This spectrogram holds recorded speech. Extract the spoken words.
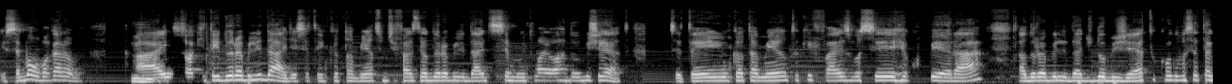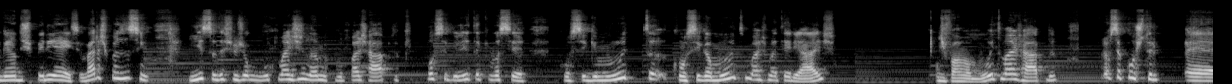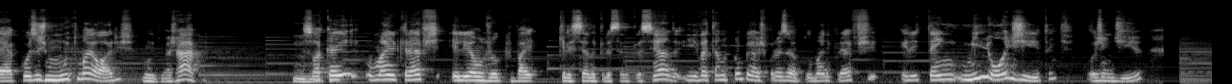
Isso é bom pra caramba. Uhum. Aí, só que tem durabilidade. Aí você tem encantamento de fazer a durabilidade ser muito maior do objeto. Você tem um encantamento que faz você recuperar a durabilidade do objeto quando você está ganhando experiência. Várias coisas assim. E isso deixa o jogo muito mais dinâmico, muito mais rápido, que possibilita que você consiga muito, consiga muito mais materiais de forma muito mais rápida para você construir é, coisas muito maiores, muito mais rápido. Uhum. Só que aí o Minecraft ele é um jogo que vai crescendo, crescendo, crescendo e vai tendo problemas. Por exemplo, o Minecraft ele tem milhões de itens hoje em dia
